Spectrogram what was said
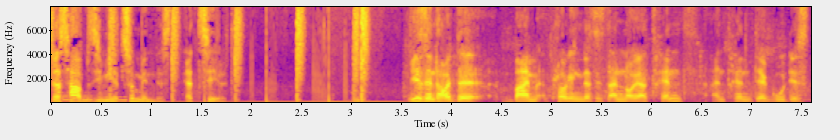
Das haben sie mir zumindest erzählt. Wir sind heute beim Plogging. Das ist ein neuer Trend. Ein Trend, der gut ist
